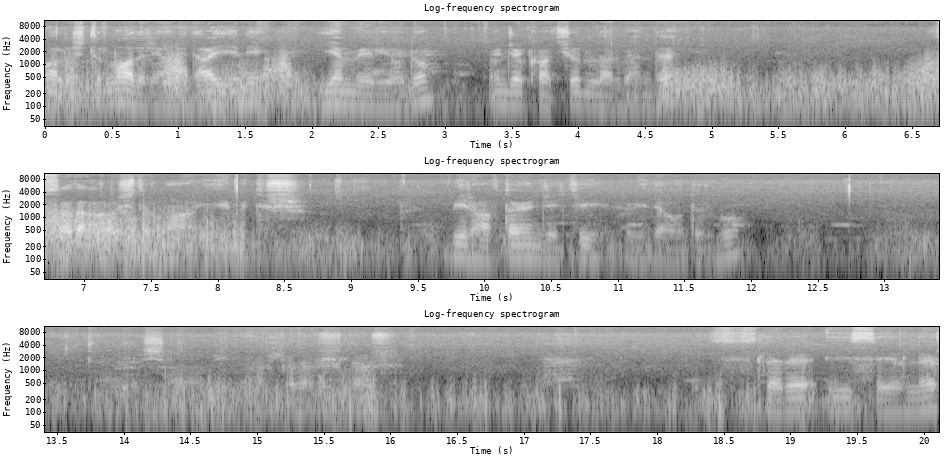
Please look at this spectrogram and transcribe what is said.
alıştırmadır yani daha yeni yem veriyordum. Önce kaçıyordular bende. Olsa da alıştırma yemidir. Bir hafta önceki videodur bu. Arkadaşlar sizlere iyi seyirler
